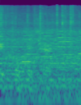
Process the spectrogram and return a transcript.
pretty cool picture.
